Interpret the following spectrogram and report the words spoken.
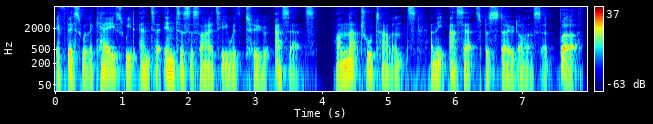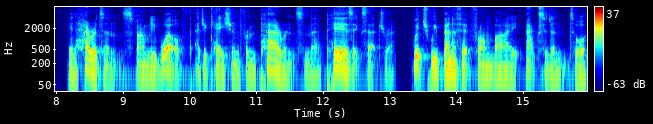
If this were the case, we'd enter into society with two assets, our natural talents and the assets bestowed on us at birth, inheritance, family wealth, education from parents and their peers, etc which we benefit from by accident or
